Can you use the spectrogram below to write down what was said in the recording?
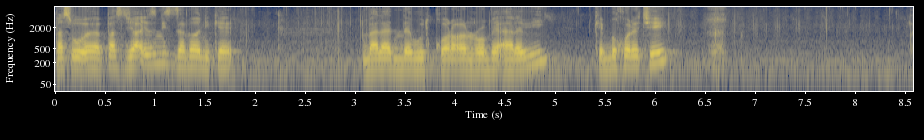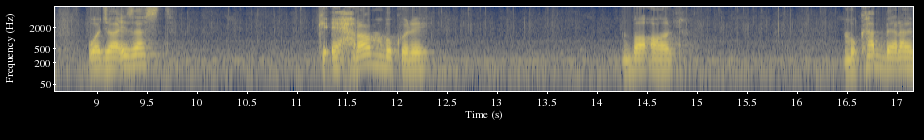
پس, پس جایز نیست زمانی که بلد نبود قرآن رو به عربی که بخونه چی؟ و جایز است که احرام بکنه با آن مکبرا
